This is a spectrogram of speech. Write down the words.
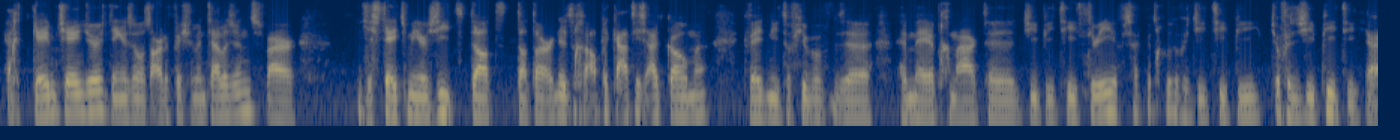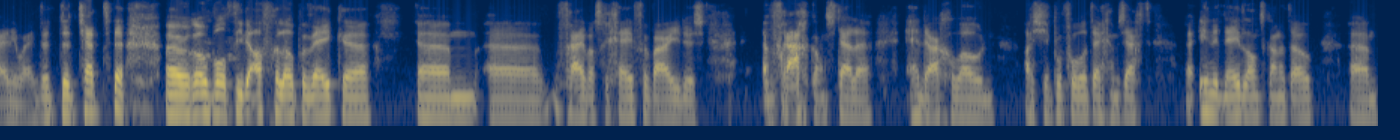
echt game changers, dingen zoals artificial intelligence, waar je steeds meer ziet dat, dat er nuttige applicaties uitkomen. Ik weet niet of je de, mee hebt gemaakt, uh, eh, GPT-3, of zeg ik het goed, of GTP, of GPT. Ja, anyway, de, de chat-robot uh, die de afgelopen week uh, um, vrij was gegeven, waar je dus een vraag kan stellen en daar gewoon, als je bijvoorbeeld tegen hem zegt, in het Nederlands kan het ook, um,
